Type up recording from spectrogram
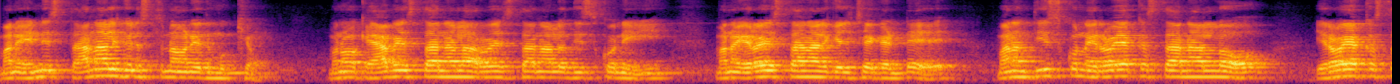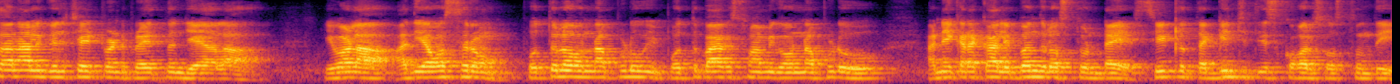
మనం ఎన్ని స్థానాలు గెలుస్తున్నాం అనేది ముఖ్యం. మనం ఒక యాభై స్థానాలు అరవై స్థానాలు తీసుకొని మనం ఇరవై స్థానాలు గెలిచే కంటే మనం తీసుకున్న ఇరవై ఒక్క స్థానాల్లో ఇరవై ఒక్క స్థానాలు గెలిచేటువంటి ప్రయత్నం చేయాలా? ఇవాళ అది అవసరం. పొత్తులో ఉన్నప్పుడు ఈ పొత్తు భాగస్వామిగా ఉన్నప్పుడు అనేక రకాల ఇబ్బందులు వస్తుంటాయి. సీట్లు తగ్గించి తీసుకోవాల్సి వస్తుంది.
